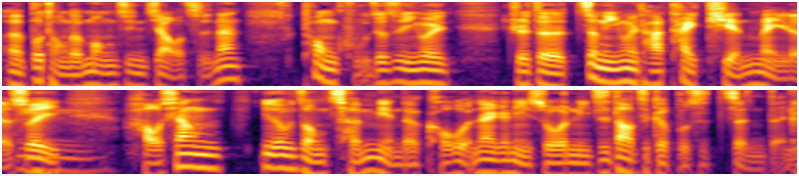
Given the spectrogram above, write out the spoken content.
呃，不同的梦境交织。那痛苦就是因为觉得正因为它太甜美了，所以好像用一种沉眠的口吻在跟你说，你知道这个不是真的，你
